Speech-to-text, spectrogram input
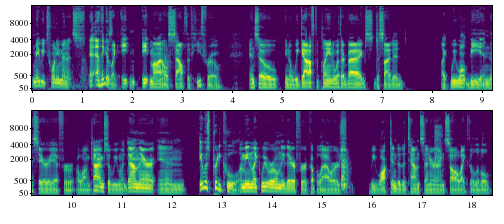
maybe 20 minutes. I I think it's like eight eight miles south of Heathrow. And so, you know, we got off the plane with our bags, decided like we won't be in this area for a long time. So we went down there and it was pretty cool. I mean, like we were only there for a couple hours. We walked into the town center and saw like the little,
